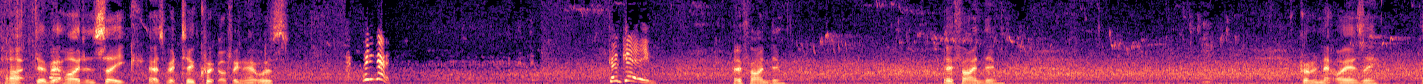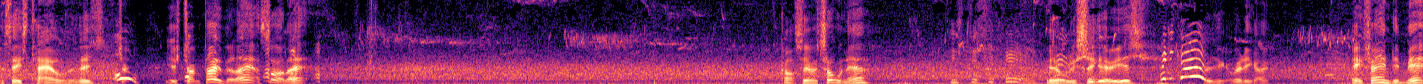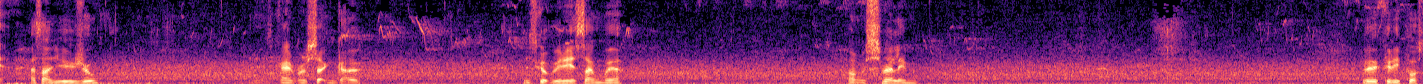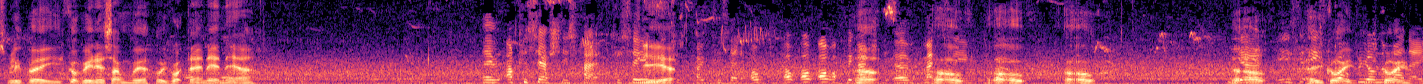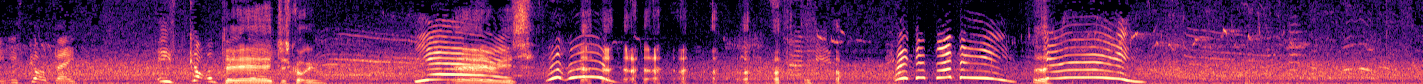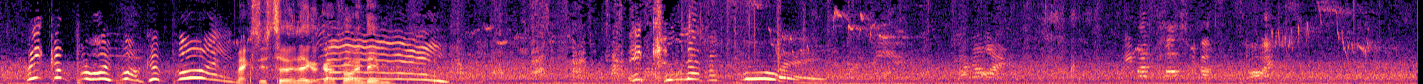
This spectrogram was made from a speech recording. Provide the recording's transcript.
Alright, do a bit hide and seek. That was a bit too quick, I think that was. Where you go? Go get him. They'll find him. They'll find him. Gone in that way, has he? I see his tail. It is. Oh! You just jumped over that. I saw that. Can't see him at all now. He's disappeared. Don't really see. Here he is. Where'd he go? Where'd he, where'd he go? He found him yet. That's unusual. Going for a second go. He's got to be here somewhere. I can smell him. Where could he possibly be? He's got to be here somewhere. Oh, he's right down there now. Um, I can see Ashley's hat. Can you see him? Yeah. Just poked his head. Oh, oh, oh, oh, I think Oh. Ashley, uh, Uh oh. seen him. Uh oh. Uh oh. Yeah, Uh-oh. he's, He's he's got got him, to be he's on the him. money. He's got to be. He's got to be Yeah, there. just got him. Yeah. There he is. Woohoo! Where's the puppy? Yay! Wait, good boy. What a good boy. Max's turn. They got to go and find him. Yay! It's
